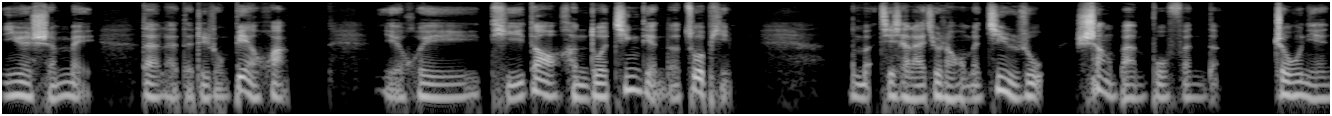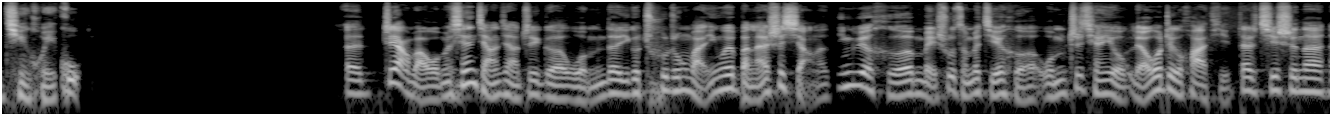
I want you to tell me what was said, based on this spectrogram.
音乐审美带来的这种变化，也会提到很多经典的作品。那么接下来就让我们进入上半部分的。周年庆回顾，呃，这样吧，我们先讲讲这个我们的一个初衷吧。因为本来是想了音乐和美术怎么结合，我们之前有聊过这个话题。但是其实呢，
